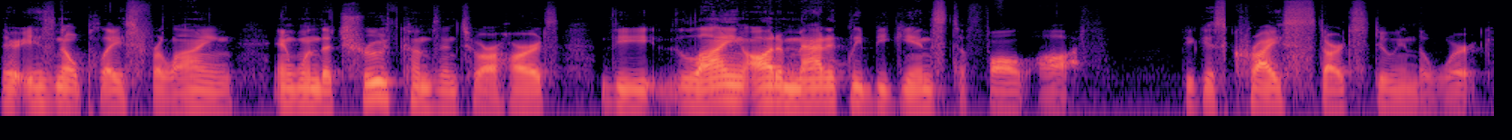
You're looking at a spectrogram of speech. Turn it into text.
There is no place for lying. And when the truth comes into our hearts, the lying automatically begins to fall off because Christ starts doing the work.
